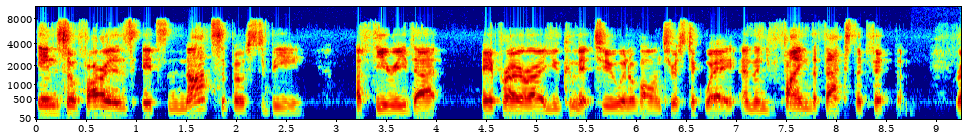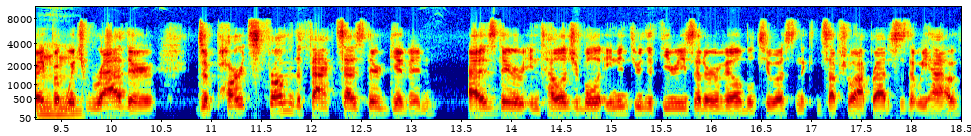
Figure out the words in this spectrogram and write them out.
insofar as it's not supposed to be a theory that a priori you commit to in a voluntaristic way, and then you find the facts that fit them, right? Mm-hmm. But which rather departs from the facts as they're given, as they're intelligible in and through the theories that are available to us and the conceptual apparatuses that we have.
